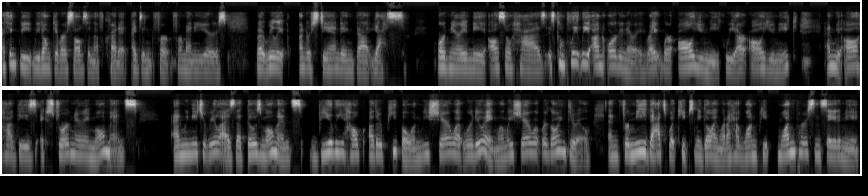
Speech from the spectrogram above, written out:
I think we we don't give ourselves enough credit. I didn't for for many years but really understanding that yes ordinary me also has is completely unordinary right we're all unique we are all unique and we all have these extraordinary moments and we need to realize that those moments really help other people when we share what we're doing, when we share what we're going through. And for me, that's what keeps me going. When I have one pe- one person say to me,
